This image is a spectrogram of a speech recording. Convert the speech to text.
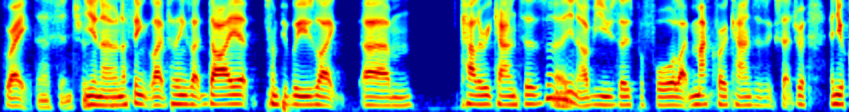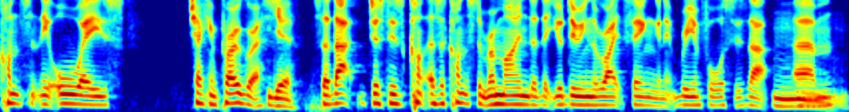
great. That's interesting. You know, and I think like for things like diet, some people use like um, calorie counters. Uh, Mm. you know, I've used those before, like macro counters, etc. And you're constantly always checking progress. Yeah. So that just is con- as a constant reminder that you're doing the right thing, and it reinforces that. Mm. Um,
